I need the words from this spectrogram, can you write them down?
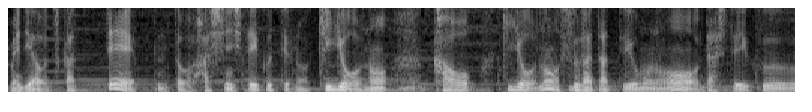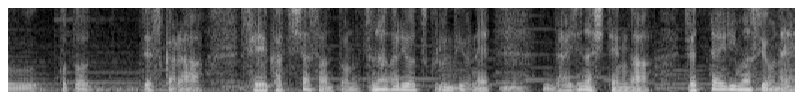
メディアを使って、うん、と発信していくっていうのは企業の顔、企業の姿っていうものを出していくことですから生活者さんとのつながりを作るっていうね、うんうん、大事な視点が絶対いりますよね。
